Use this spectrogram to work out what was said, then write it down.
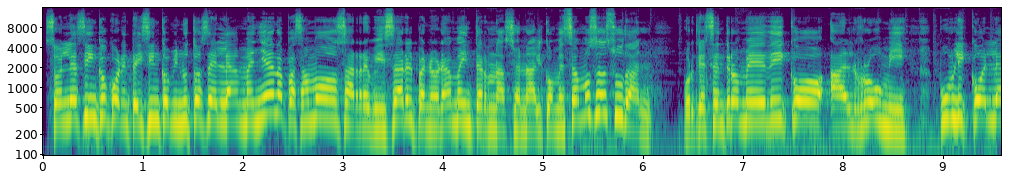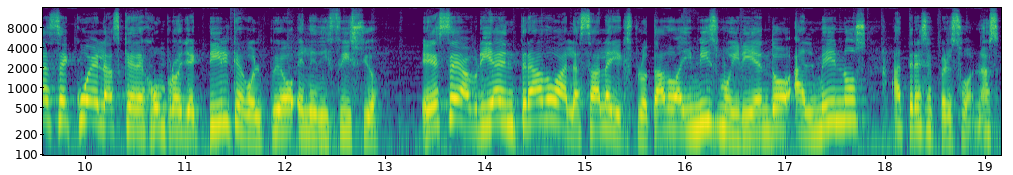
Son las 5:45 minutos de la mañana. Pasamos a revisar el panorama internacional. Comenzamos en Sudán, porque el Centro Médico Al-Rumi publicó las secuelas que dejó un proyectil que golpeó el edificio. Ese habría entrado a la sala y explotado ahí mismo, hiriendo al menos a 13 personas.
